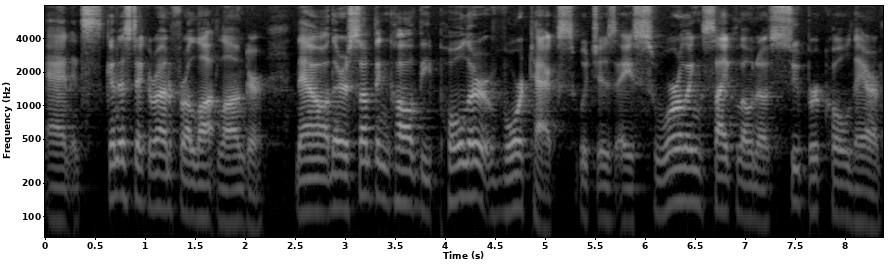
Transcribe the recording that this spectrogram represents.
and it's going to stick around for a lot longer. Now there's something called the polar vortex which is a swirling cyclone of super cold air.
